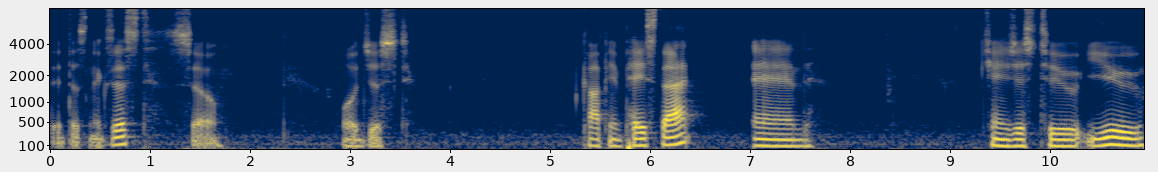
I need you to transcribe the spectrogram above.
it doesn't exist, so we'll just copy and paste that and change this to you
